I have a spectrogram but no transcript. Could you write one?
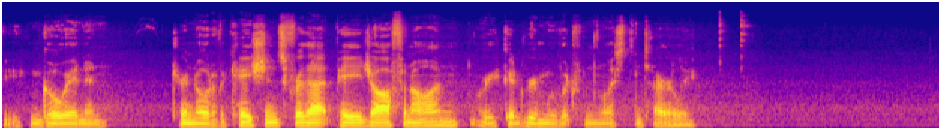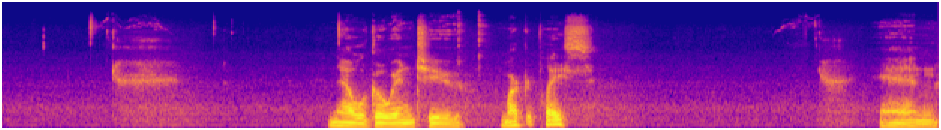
So you can go in and turn notifications for that page off and on or you could remove it from the list entirely. Now we'll go into Marketplace and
